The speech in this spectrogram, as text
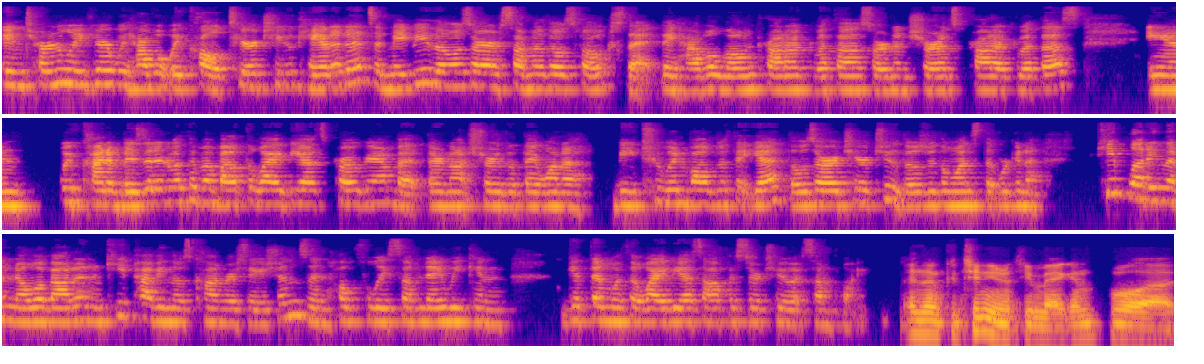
internally here we have what we call tier two candidates and maybe those are some of those folks that they have a loan product with us or an insurance product with us. And we've kind of visited with them about the ybs program but they're not sure that they want to be too involved with it yet those are our tier two those are the ones that we're going to keep letting them know about it and keep having those conversations and hopefully someday we can get them with a ybs officer too at some point. and then continuing with you megan we'll uh,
